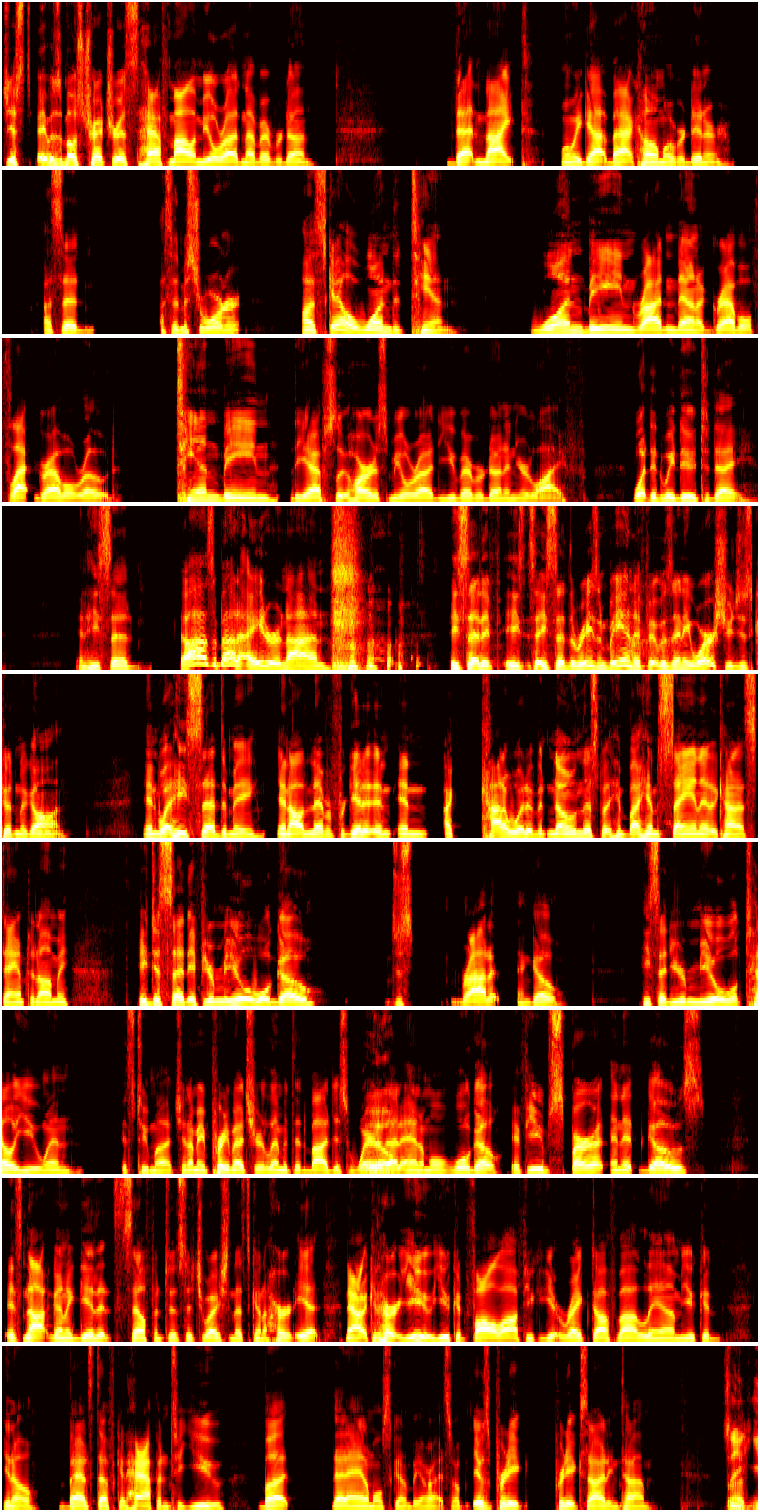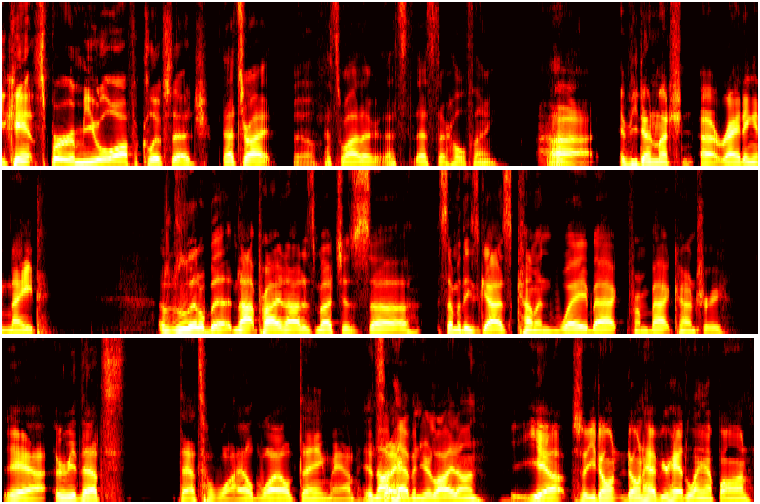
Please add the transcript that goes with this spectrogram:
Just it was the most treacherous half mile of mule riding I've ever done. That night when we got back home over dinner, I said, I said, Mr. Warner, on a scale of one to ten, one being riding down a gravel, flat gravel road, ten being the absolute hardest mule ride you've ever done in your life what did we do today? And he said, ah, it's about an eight or a nine. he said, if he, he said, the reason being, if it was any worse, you just couldn't have gone. And what he said to me, and I'll never forget it. And, and I kind of would have known this, but him, by him saying it, it kind of stamped it on me. He just said, if your mule will go, just ride it and go. He said, your mule will tell you when it's too much. And I mean, pretty much you're limited by just where Yeah. that animal will go. If you spur it and it goes, it's not going to get itself into a situation that's going to hurt it. Now, it could hurt you. You could fall off. You could get raked off by a limb. You could, you know, bad stuff could happen to you, but that animal's going to be all right. So it was a pretty, pretty exciting time. So you, you can't spur a mule off a cliff's edge. That's right. Yeah. That's why they're, that's, that's their whole thing. Uh, have you done much uh, riding at night? A little bit, not probably not as much as uh, some of these guys coming way back from back country, Yeah, I mean that's that's a wild, wild thing, man. It's not like, having your light on. yeah. So you don't don't have your headlamp on,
